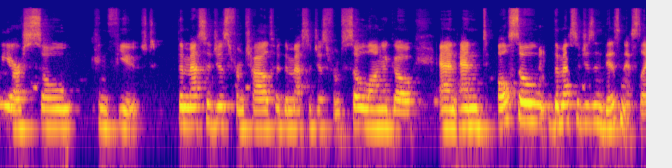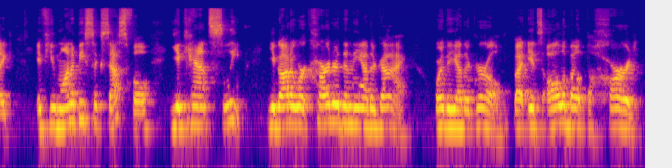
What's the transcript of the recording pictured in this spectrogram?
we are so confused the messages from childhood, the messages from so long ago, and and also the messages in business. Like if you want to be successful, you can't sleep. You got to work harder than the other guy or the other girl. But it's all about the hard.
